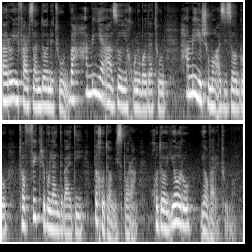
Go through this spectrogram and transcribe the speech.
برای فرزندانتون و همه اعضای خانوادتون همه شما عزیزان رو تا فکر بلند بعدی به خدا میسپارم. خدا یار و یاورتون باد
